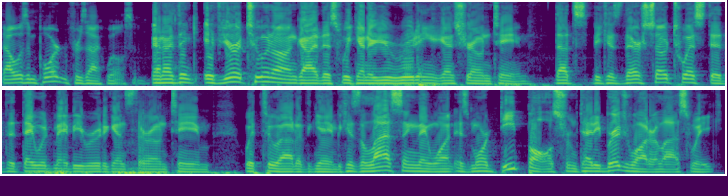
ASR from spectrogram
that was important for Zach Wilson. And I think if you're a two and on guy this weekend, are you rooting against your own team? That's because they're so twisted that they would maybe root against their own team with two out of the game. Because the last thing they want is more deep balls from Teddy Bridgewater last week.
